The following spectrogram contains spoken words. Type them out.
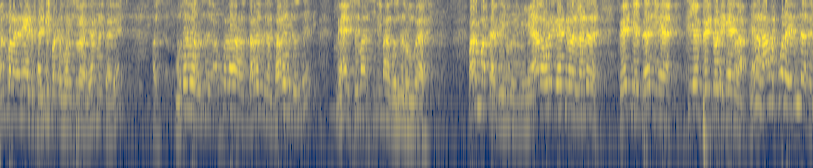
அன்பழகனே எனக்கு தனிப்பட்ட முறையில் இறந்துட்டாரு. முதல்வர் வந்து அப்பெல்லாம் தளபதி தளபதி வந்து மேக்சிமம் சினிமாவுக்கு வந்து ரொம்ப வரமாட்டார். நீங்க நீங்க யாரோட கேட்கலாம்? இல்லாத பேட்டியை பேர் நீங்க சிஎம் பேட்டியோட கேட்கலாம். ஏன்னா நான் கூட இருந்தார்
